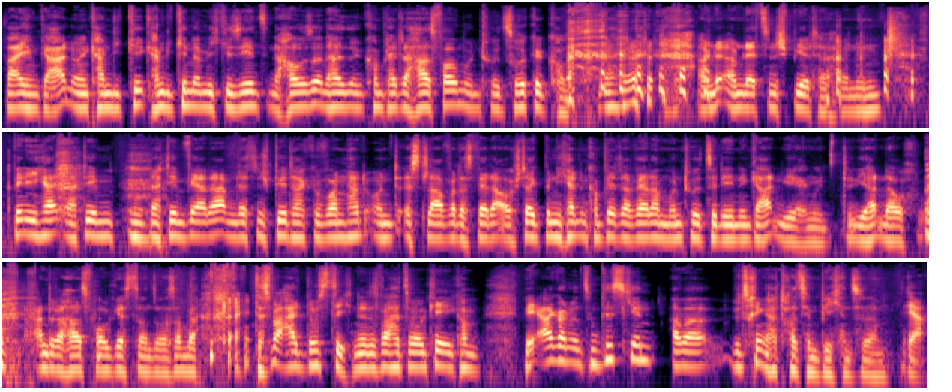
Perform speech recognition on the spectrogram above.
war ich im Garten und dann kamen die, kamen die Kinder mich gesehen, sind nach Hause und haben eine komplette HSV-Montur zurückgekommen am, am, letzten Spieltag. Und dann bin ich halt, nachdem, nachdem Werder am letzten Spieltag gewonnen hat und es klar war, dass Werder aufsteigt, bin ich halt in kompletter Werder-Montur zu denen in den Garten gegangen. Und die hatten auch andere HSV-Gäste und sowas. Aber okay. das war halt lustig, ne? Das war halt so, okay, komm, wir ärgern uns ein bisschen, aber wir trinken halt trotzdem ein Bierchen zusammen. Ja,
